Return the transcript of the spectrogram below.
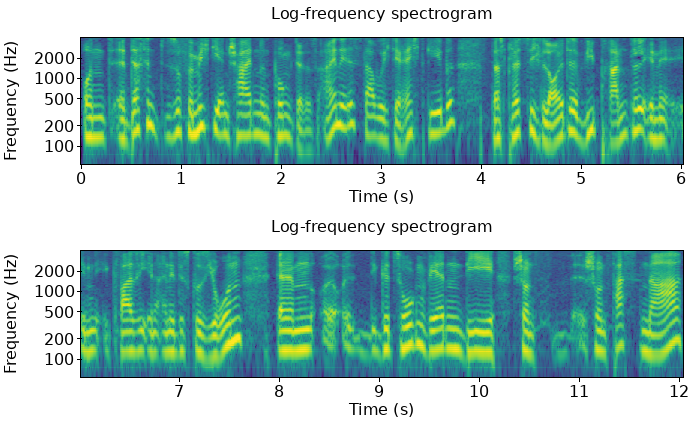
Und äh, das sind so für mich die entscheidenden Punkte. Das eine ist, da wo ich dir recht gebe, dass plötzlich Leute wie Prantl in, in quasi in eine Diskussion ähm, äh, gezogen werden, die schon schon fast nah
